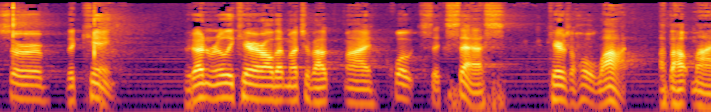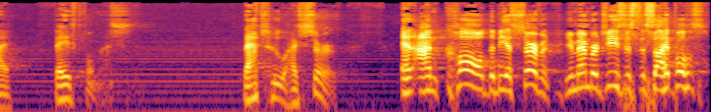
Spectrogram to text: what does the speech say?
serve the king, who doesn't really care all that much about my, quote, success, cares a whole lot about my faithfulness. That's who I serve. And I'm called to be a servant. You remember Jesus' disciples?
